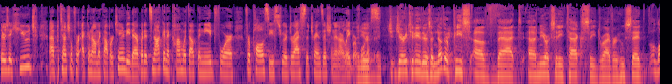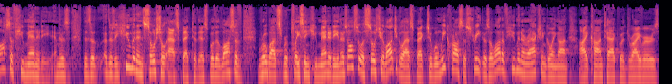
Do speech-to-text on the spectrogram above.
there's a huge uh, potential for economic opportunity there, but it's not going to come without the need for, for policies to address the transition in our labor and force. Gerry Tierney, there's another piece of that uh, New York City taxi driver who said loss of humanity, and there's there's a there's a human and social aspect to this, but the loss of robots replacing humanity, and there's also a sociological aspect to when we cross the street. There's a lot of human interaction going on, eye contact with drivers.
